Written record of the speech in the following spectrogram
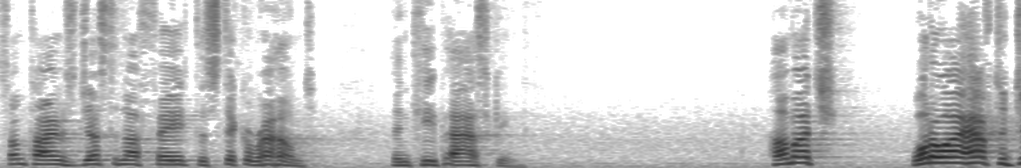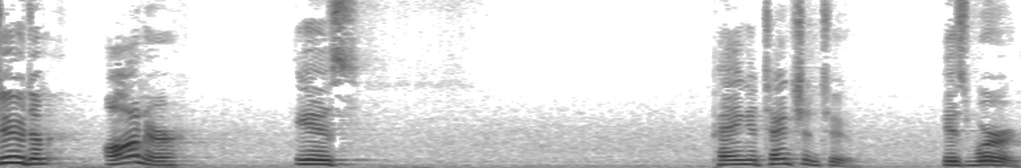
Sometimes just enough faith to stick around and keep asking. How much, what do I have to do to honor is paying attention to His Word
